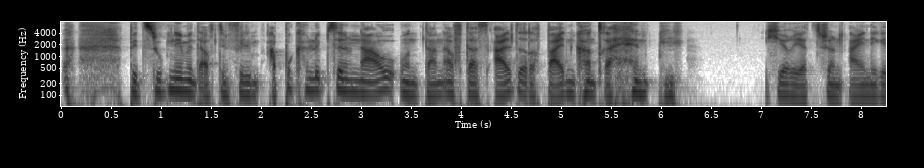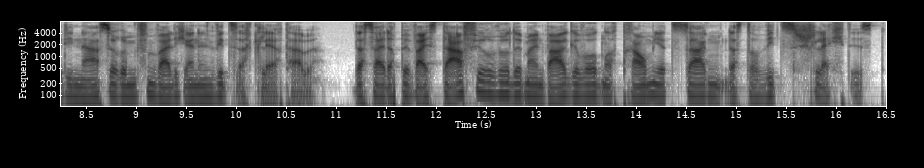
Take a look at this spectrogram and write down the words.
bezugnehmend auf den Film Apokalypse Now und dann auf das Alter der beiden Kontrahenten. Ich höre jetzt schon einige die Nase rümpfen, weil ich einen Witz erklärt habe. Das sei der Beweis dafür, würde mein wahr gewordener Traum jetzt sagen, dass der Witz schlecht ist.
